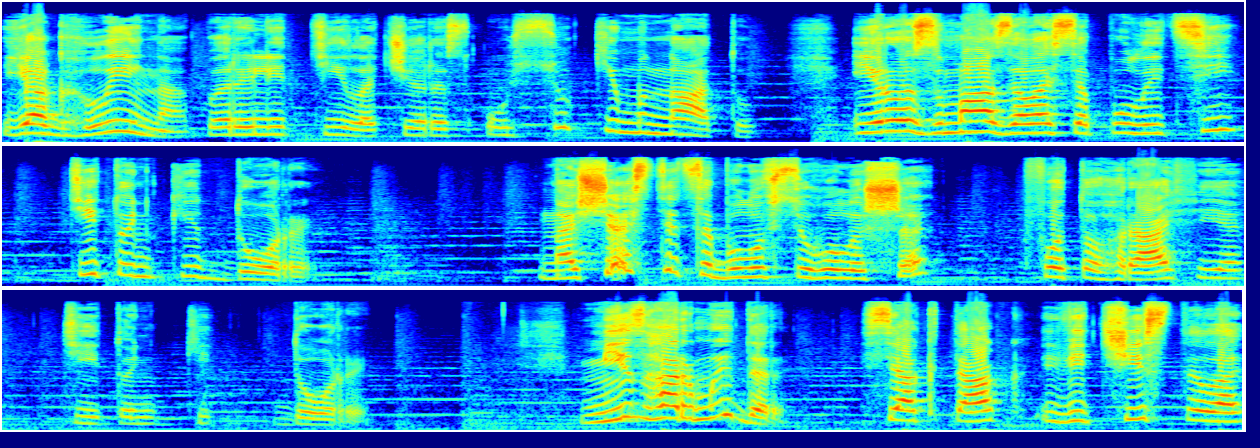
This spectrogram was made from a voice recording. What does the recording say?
як глина перелетіла через усю кімнату і розмазалася по лиці тітоньки Дори. На щастя, це було всього лише фотографія тітоньки Дори. Міс Гармидер сяк так відчистила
